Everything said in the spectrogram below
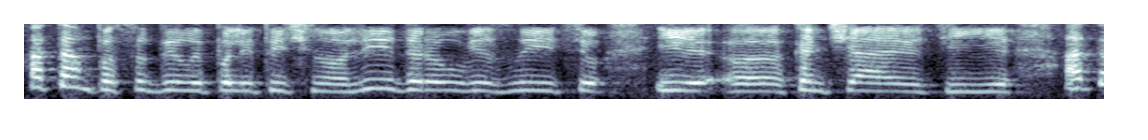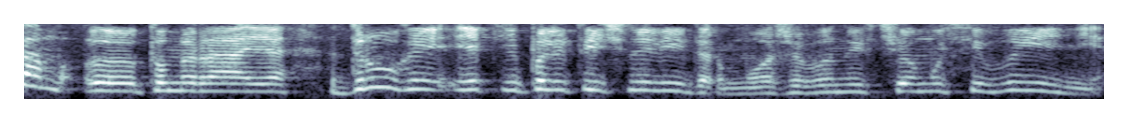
а там посадили політичного лідера у в'язницю і е, кончають її, а там е, помирає другий який політичний лідер. Може вони в чомусь і винні,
